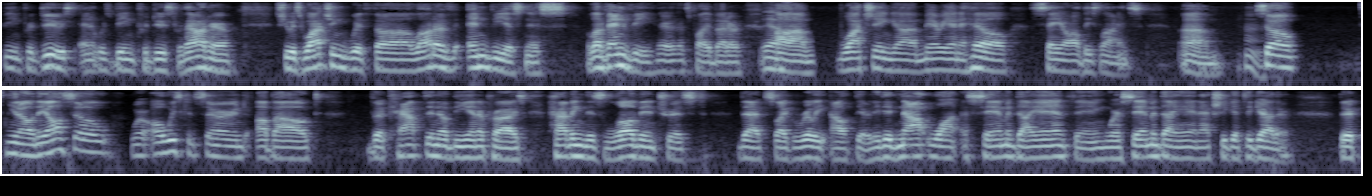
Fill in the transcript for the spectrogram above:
being produced and it was being produced without her, she was watching with uh, a lot of enviousness, a lot of envy. There, that's probably better. Yes. Um, watching uh, Marianna Hill say all these lines. Um, So, you know, they also were always concerned about the captain of the Enterprise having this love interest that's like really out there. They did not want a Sam and Diane thing where Sam and Diane actually get together. The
